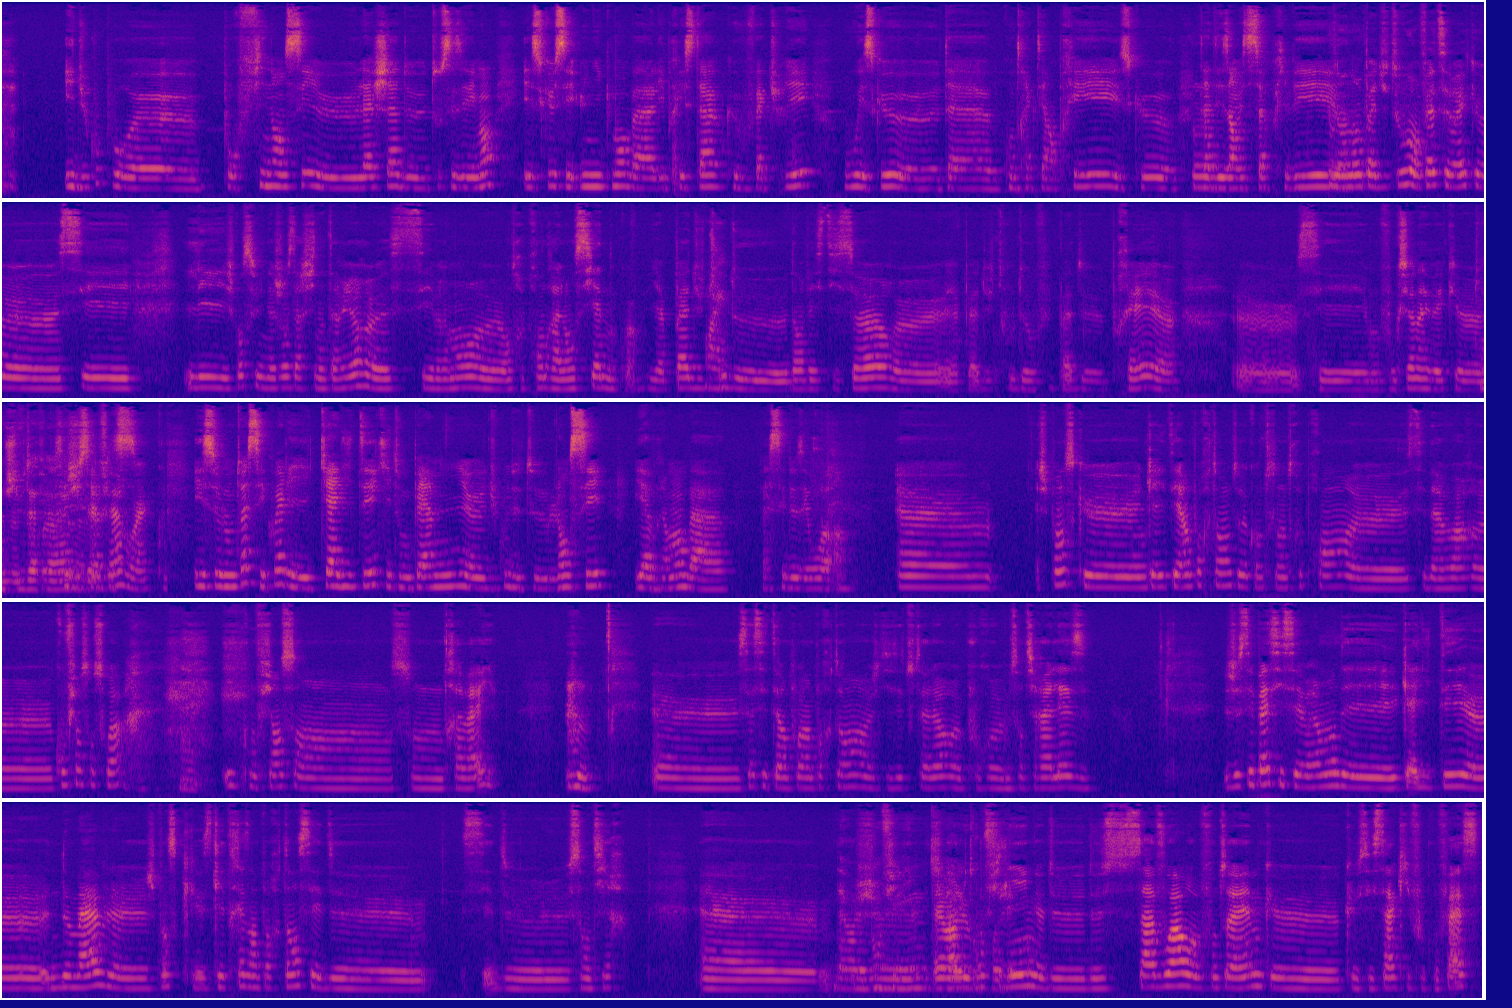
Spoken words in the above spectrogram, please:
Et du coup, pour, euh, pour financer euh, l'achat de tous ces éléments, est-ce que c'est uniquement bah, les prestats que vous facturez ou est-ce que tu as contracté un prêt? Est-ce que tu as des investisseurs privés? Non, non, pas du tout. En fait, c'est vrai que c'est. Les, je pense qu'une agence d'archi d'intérieur, euh, c'est vraiment euh, entreprendre à l'ancienne. quoi. Il n'y a pas du Ouais. tout d'investisseurs, euh, il n'y a pas du tout de. On fait pas de prêts. Euh, c'est, on fonctionne avec euh, Ton chiffre notre d'affaires. ouais. Et selon toi, c'est quoi les qualités qui t'ont permis euh, du coup de te lancer et à vraiment bah, passer de 0 à 1 Euh, je pense qu'une qualité importante quand on entreprend, euh, c'est d'avoir euh, confiance en soi et confiance en son travail. Euh, ça, c'était un point important, je disais tout à l'heure, pour me sentir à l'aise. Je sais pas si c'est vraiment des qualités euh, nommables. Je pense que ce qui est très important, c'est de, c'est de le sentir. Euh, D'avoir le bon feeling D'avoir le bon projet, feeling, de, de savoir au fond de toi-même que, que c'est ça qu'il faut qu'on fasse.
